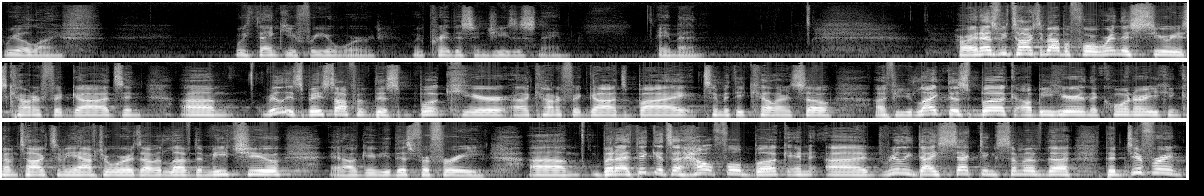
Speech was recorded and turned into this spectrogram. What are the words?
real life. We thank you for your word. We pray this in Jesus' name. Amen. All right, as we talked about before, we're in this series, Counterfeit Gods, and um, really it's based off of this book here, uh, Counterfeit Gods by Timothy Keller. And so uh, if you like this book, I'll be here in the corner. You can come talk to me afterwards. I would love to meet you, and I'll give you this for free. Um, but I think it's a helpful book and uh, really dissecting some of the, the different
